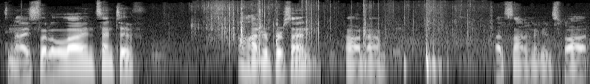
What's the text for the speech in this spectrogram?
It's a nice little uh, incentive. A hundred percent. Oh no. That's not in a good spot.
